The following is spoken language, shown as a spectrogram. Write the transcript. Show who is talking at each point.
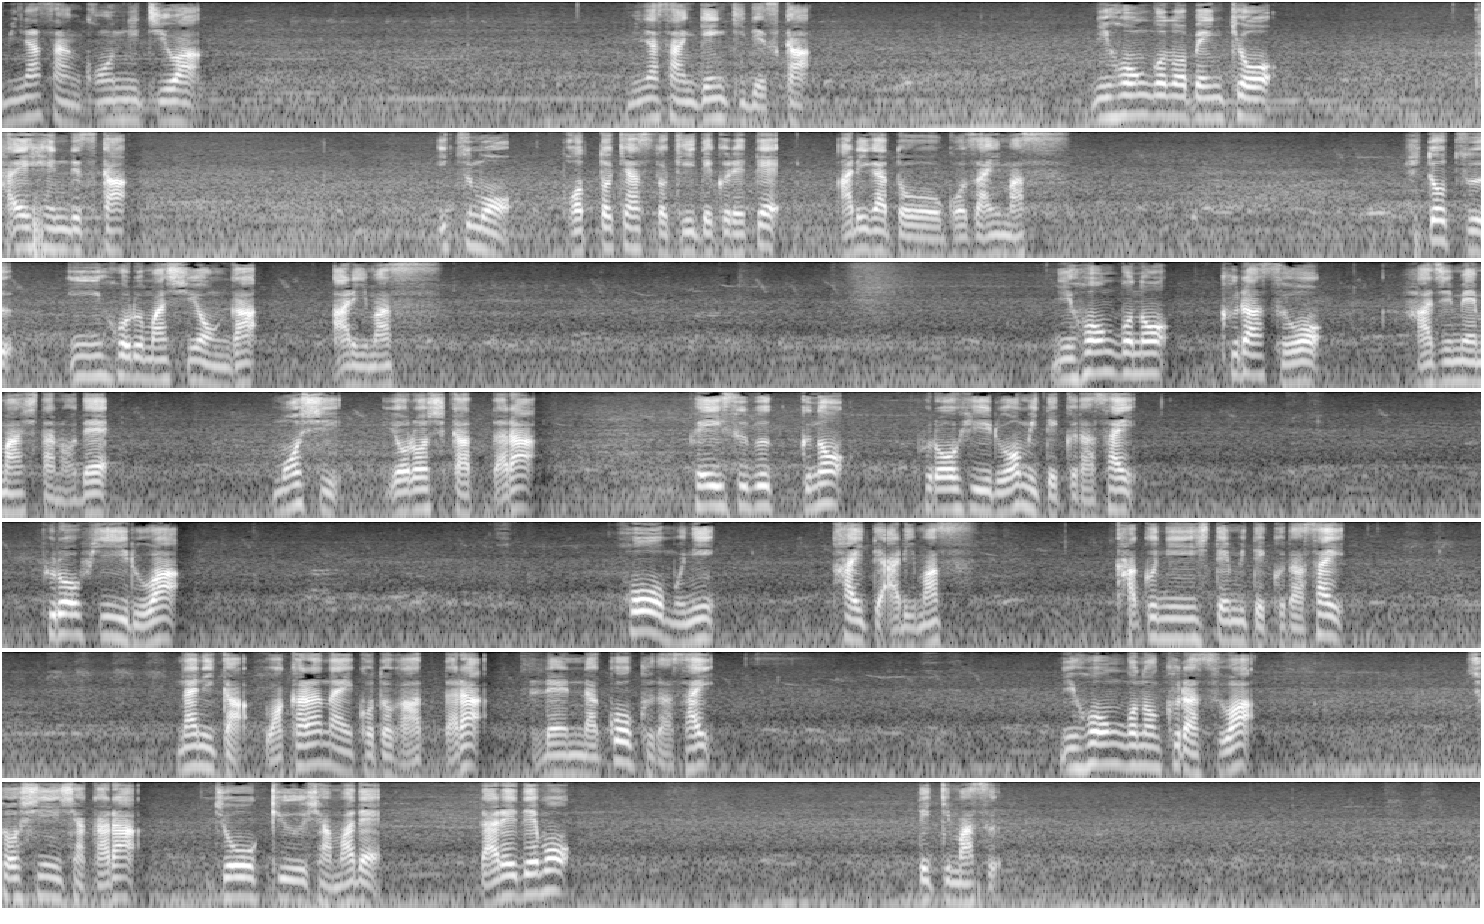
Speaker 1: 皆さんこんにちは。皆さん元気ですか？日本語の勉強大変ですか？いつもポッドキャスト聞いてくれてありがとうございます。一つインフォルマシオンがあります。日本語のクラスを始めましたので、もしよろしかったら、Facebook のプロフィールを見てください。プロフィールは、ホームに書いてあります。確認してみてください。何かわからないことがあったら連絡をください。日本語のクラスは初心者から上級者まで誰でもできます。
